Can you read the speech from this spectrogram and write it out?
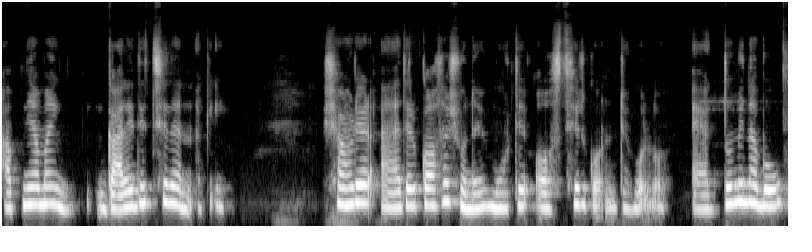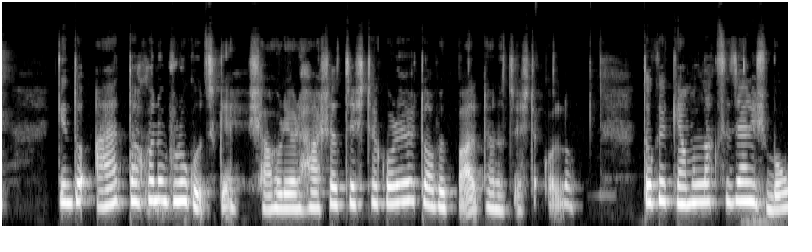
আপনি আমায় গালি দিচ্ছিলেন নাকি? শাহরিয়ার আয়াতের কথা শুনে মুহূর্তে অস্থির কণ্ঠে বলল, একদমই না বউ। কিন্তু আয়াত তখনও ভুরু কুচকে। শাহরিয়ার হাসার চেষ্টা করে টপিক পাল্টানোর চেষ্টা করল। তোকে কেমন লাগছে জানিস বউ?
